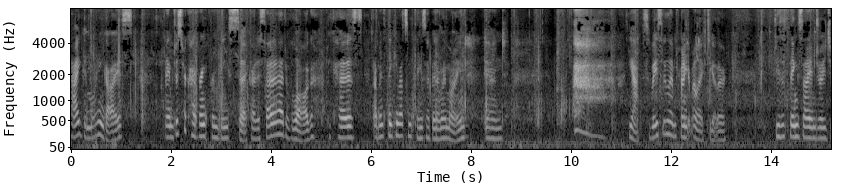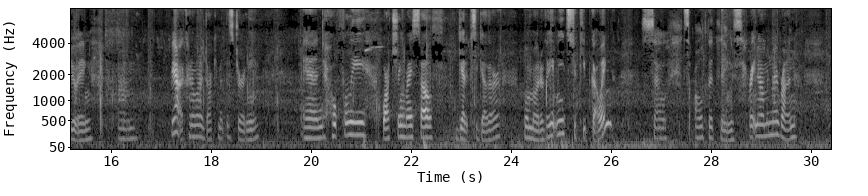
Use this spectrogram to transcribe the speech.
Hi, good morning guys. I'm just recovering from being sick. I decided I'd vlog because I've been thinking about some things that have been on my mind and yeah, so basically I'm trying to get my life together, do the things that I enjoy doing. Um, yeah, I kind of want to document this journey and hopefully watching myself get it together will motivate me to keep going. So it's all good things. Right now I'm in my run,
